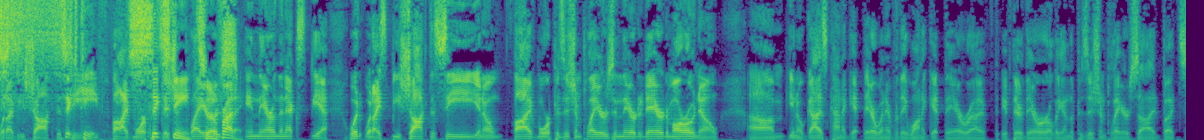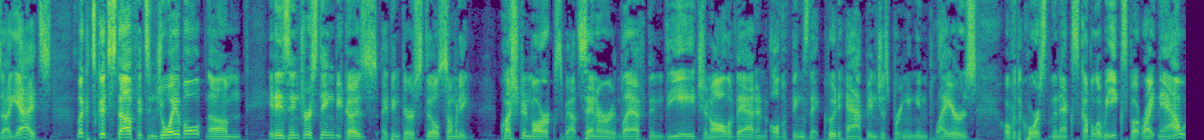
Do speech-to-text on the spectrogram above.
would I be shocked to see five more 16th, position so players Friday. in there in the next? Yeah, would would I be shocked to see you know five more position players in there today or tomorrow? No. Um, you know, guys kind of get there whenever they want to get there, uh, if, if they're there early on the position player side. But, uh, yeah, it's, look, it's good stuff. It's enjoyable. Um, it is interesting because I think there are still so many question marks about center and left and DH and all of that and all the things that could happen just bringing in players over the course of the next couple of weeks. But right now,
